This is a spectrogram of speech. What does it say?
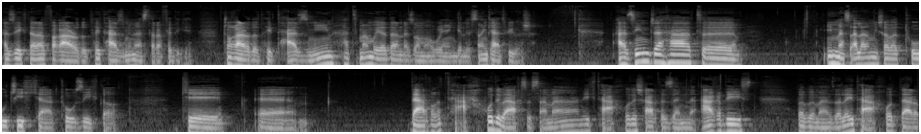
از یک طرف و قراردادهای تضمین از طرف دیگه. چون قراردادهای تضمین حتما باید در نظام حقوقی انگلستان کتبی باشه. از این جهت این مسئله رو می شود توجیه کرد توضیح داد که در واقع تعهد به عقص سمن یک تعهد شرط ضمن عقدی است و به منزله تعهد در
